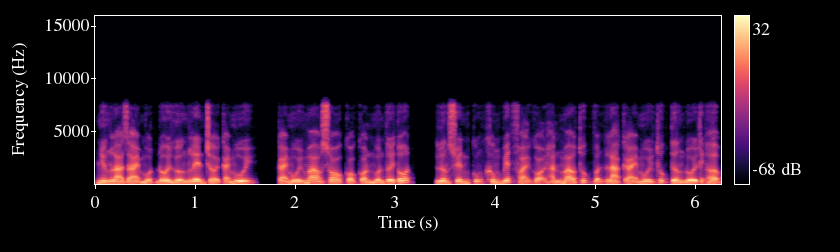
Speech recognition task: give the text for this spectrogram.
nhưng là dài một đôi hướng lên trời cái mũi cái mũi mao so cỏ còn muốn tươi tốt, lương xuyên cũng không biết phải gọi hắn mao thúc vẫn là cái mũi thúc tương đối thích hợp.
